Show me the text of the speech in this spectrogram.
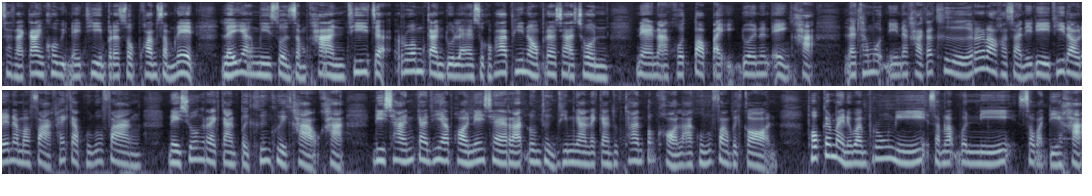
สถานการณ์โควิด -19 ประสบความสำเร็จ และยังมีส่วนสำคัญที่จะร่วมกันดูแลสุขภาพพี่น้องประชาชน ในอนาคตต่อไปอีกด้วยนั่นเองค่ะ และทั้งหมดนี้นะคะ ก็คือเรื่องราวข่าวสารดีๆที่เราได้นำมาฝากให้กับคุณผู้ฟัง ในช่วงรายการเปิดขึ้นคุยข่าวค่ะ ดิฉันการทิยาพรเนชชัยรัตน์รวมถึงทีมงานรายการทุกท่านต้องขอลาคุณผู้ฟังไปก่อน พบกันใหม่ในวันพรุ่งนี้สำหรับวันนี้ สวัสดีค่ะ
